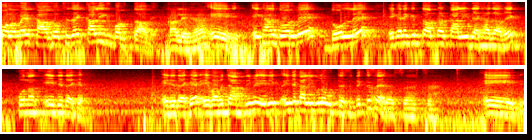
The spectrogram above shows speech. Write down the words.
কলমের কাজ হচ্ছে যে কালি করতে হবে। কালি হ্যাঁ। এই যে এখানে ধরবে ধরলে এখানে কিন্তু আপনার কালি দেখা যাবে। কোন এই যে দেখেন এই যে দেখেন এভাবে চাপ দিবে এই যে এই যে কালিগুলো উঠতেছে দেখতেছেন? আচ্ছা আচ্ছা এই যে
